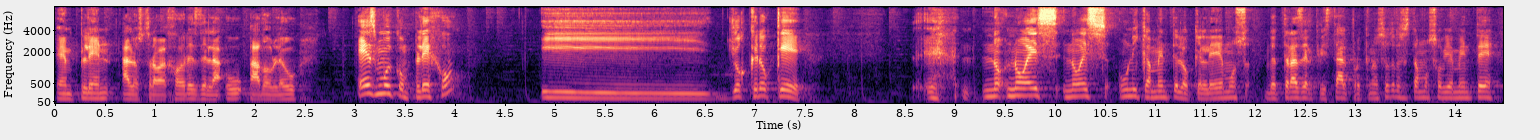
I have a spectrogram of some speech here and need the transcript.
empleen a los trabajadores de la UAW. Es muy complejo y yo creo que eh, no, no, es, no es únicamente lo que leemos detrás del cristal, porque nosotros estamos obviamente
